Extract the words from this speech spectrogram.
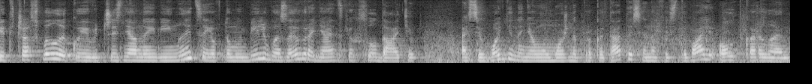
Під час Великої вітчизняної війни цей автомобіль возив радянських солдатів, а сьогодні на ньому можна прокататися на фестивалі Old Car Land.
